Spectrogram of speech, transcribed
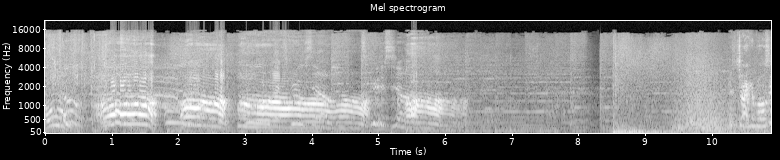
Oh! Oh! Oh! Oh, that's gruesome. Gruesome. Ah! It's Dragon Ball Z!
